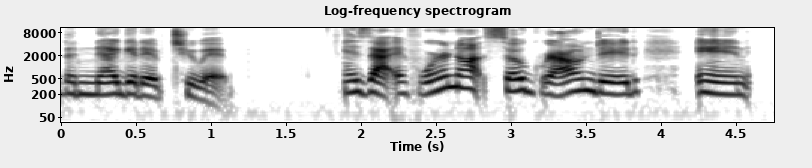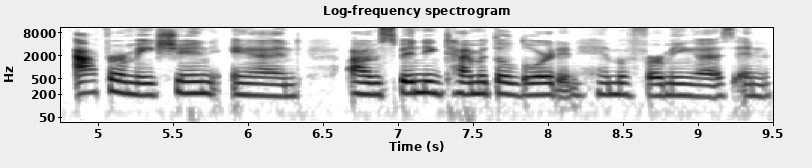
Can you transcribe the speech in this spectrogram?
the negative to it is that if we're not so grounded in affirmation and um, spending time with the Lord and Him affirming us and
